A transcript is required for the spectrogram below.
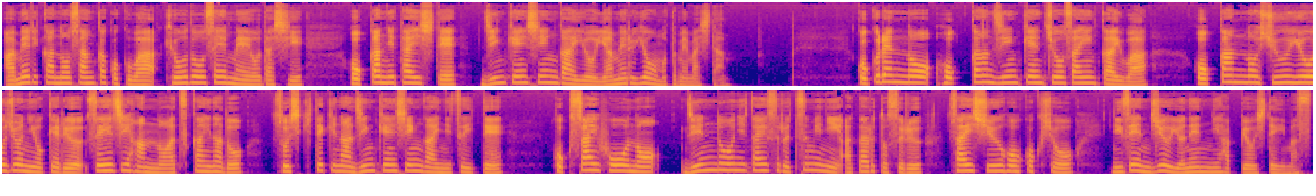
アメリカの3カ国は共同声明を出し北韓に対して人権侵害をやめるよう求めました。国連の北韓人権調査委員会は北韓の収容所における政治犯の扱いなど組織的な人権侵害について国際法の人道に対する罪に当たるとする最終報告書を2014年に発表しています。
